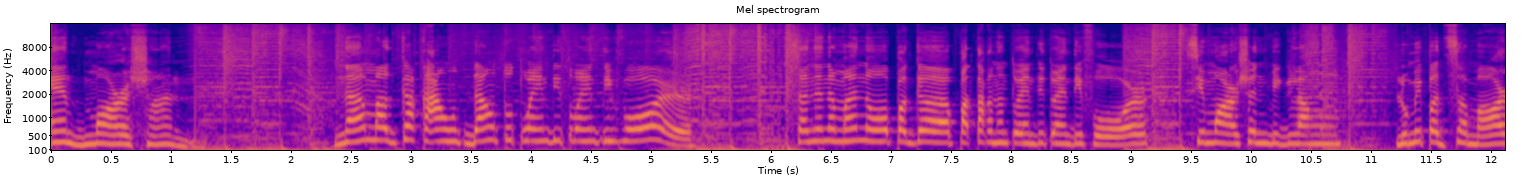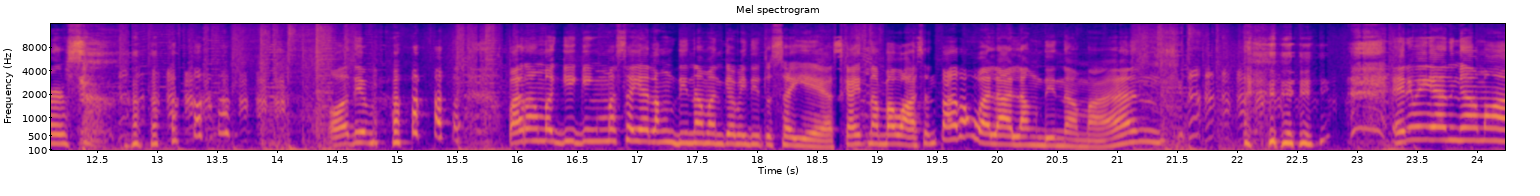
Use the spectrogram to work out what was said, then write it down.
and Martian na magka-countdown to 2024. Sana naman no, pag uh, patak ng 2024, si Martian biglang lumipad sa Mars. o, di ba? Parang magiging masaya lang din naman kami dito sa Yes. Kahit nabawasan, parang wala lang din naman. anyway, yan nga mga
